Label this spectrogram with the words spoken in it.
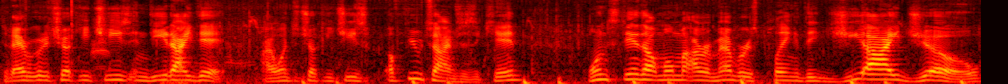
Did I ever go to Chuck E. Cheese? Indeed, I did. I went to Chuck E. Cheese a few times as a kid. One standout moment I remember is playing the G.I. Joe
